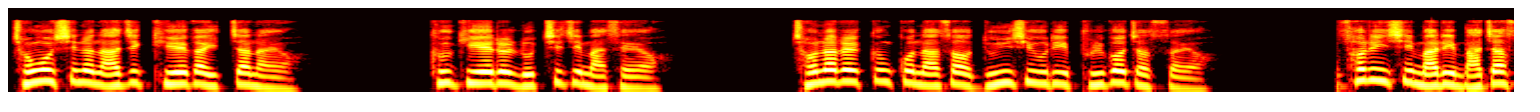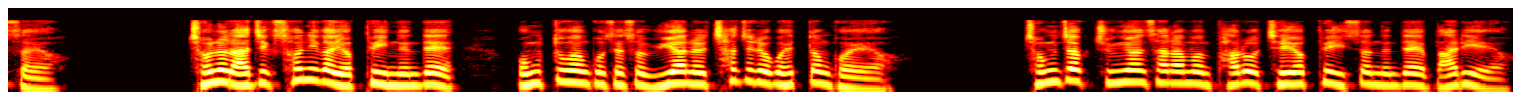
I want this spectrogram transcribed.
정호 씨는 아직 기회가 있잖아요. 그 기회를 놓치지 마세요. 전화를 끊고 나서 눈시울이 붉어졌어요. 서린 씨 말이 맞았어요. 저는 아직 선이가 옆에 있는데 엉뚱한 곳에서 위안을 찾으려고 했던 거예요. 정작 중요한 사람은 바로 제 옆에 있었는데 말이에요.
